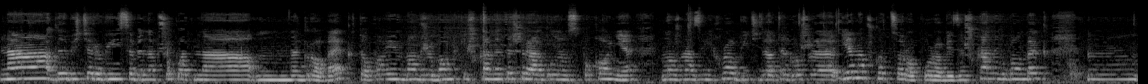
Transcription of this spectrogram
Na, gdybyście robili sobie na przykład na mm, nagrobek, to powiem Wam, że bombki szklane też reagują spokojnie, można z nich robić, dlatego że ja na przykład co roku robię ze szklanych bombek, mm,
